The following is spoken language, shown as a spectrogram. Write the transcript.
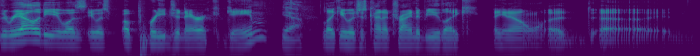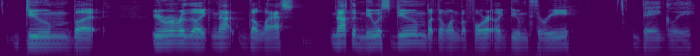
the reality, it was it was a pretty generic game. Yeah. Like it was just kind of trying to be like you know, uh, uh, Doom, but you remember the, like not the last, not the newest Doom, but the one before it, like Doom Three Vaguely.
